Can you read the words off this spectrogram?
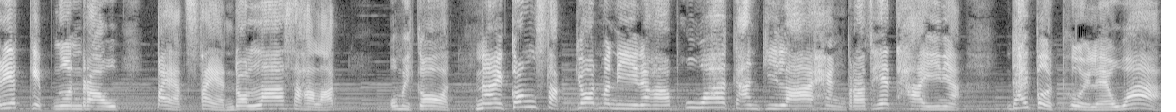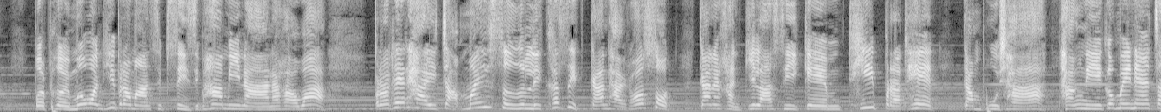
เรียกเก็บเงินเรา 8 แสนดอลลาร์สหรัฐ โอ้ my god นายก้องศักดิ์ยอดมณีนะคะ ผู้ว่าการกีฬาแห่งประเทศไทยเนี่ย ได้เปิดเผยแล้วว่า เปิดเผยเมื่อวันที่ประมาณ 14-15 มีนานะคะว่าประเทศไทยจะไม่ซื้อลิขสิทธิ์การถ่ายทอดสด การแข่งขันกีฬาซีเกมที่ประเทศกัมพูชา ทั้งนี้ก็ไม่แน่ใจ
